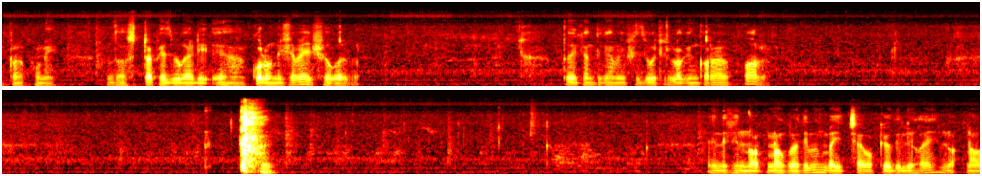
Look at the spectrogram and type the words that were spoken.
আপনার ফোনে দশটা ফেসবুক আইডি কলন হিসেবে শো করবে। তো এখান থেকে আমি ফেসবুক আইডি লগ ইন করার পর দেখি নট নাও করে দেবেন বা ইচ্ছা ওকেও দিলে হয় নট নাও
